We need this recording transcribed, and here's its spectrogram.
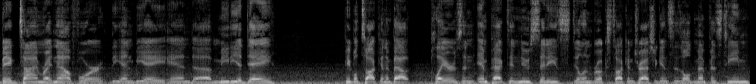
Big time right now for the NBA and uh, Media Day. People talking about players and impact in new cities. Dillon Brooks talking trash against his old Memphis team.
